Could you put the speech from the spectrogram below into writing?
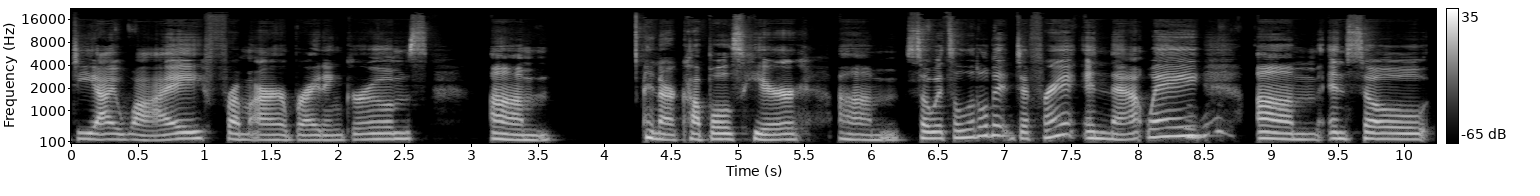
DIY from our bride and grooms um, and our couples here. Um, so it's a little bit different in that way. Mm-hmm. Um, and so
